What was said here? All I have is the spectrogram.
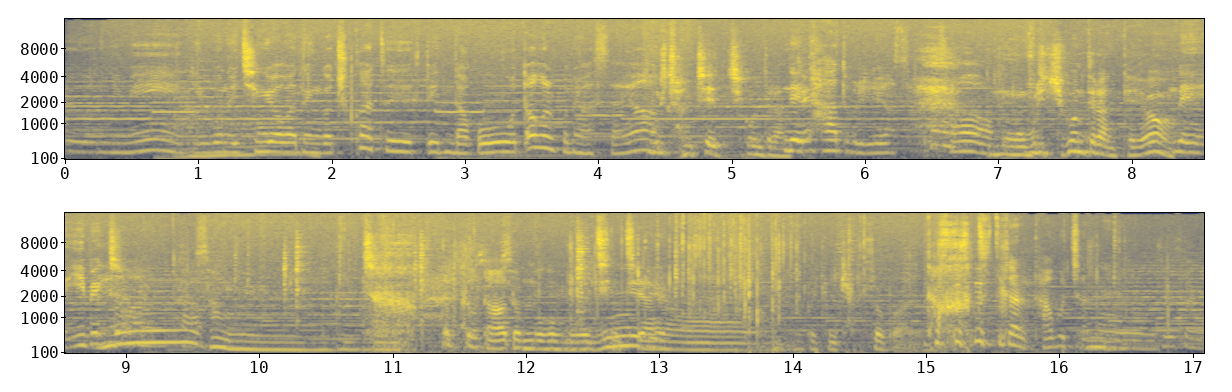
의원님이 이번에 징여가 된 거 축하드린다고 떡을 보내왔어요. 우리 전체 직원들한테? 네, 다 돌렸어요. 뭐 우리 직원들한테요? 네, 200천 원. 다. 음, 떡도 다 얻어먹어보고 웬일이야. 진짜 이거 좀 잡숴봐요. 다 스티커를 다 붙였네.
